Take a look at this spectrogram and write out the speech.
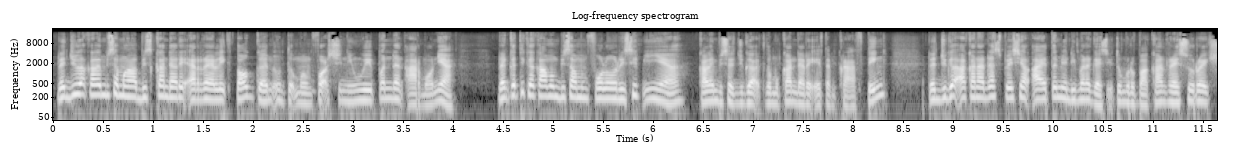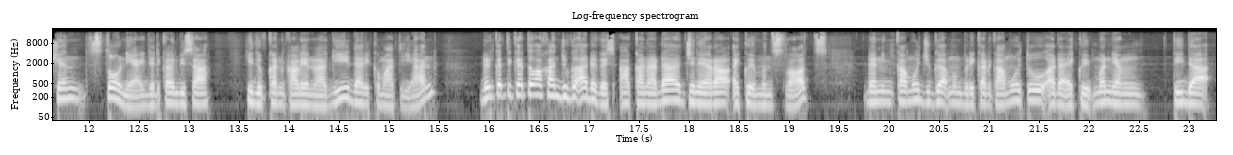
Dan juga kalian bisa menghabiskan dari Air Relic Token untuk memforge new weapon dan armornya. Dan ketika kamu bisa memfollow recipe-nya, kalian bisa juga temukan dari item crafting. Dan juga akan ada special item yang di mana guys, itu merupakan Resurrection Stone ya. Jadi kalian bisa hidupkan kalian lagi dari kematian. Dan ketika itu akan juga ada guys, akan ada General Equipment Slots. Dan kamu juga memberikan kamu itu ada equipment yang tidak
